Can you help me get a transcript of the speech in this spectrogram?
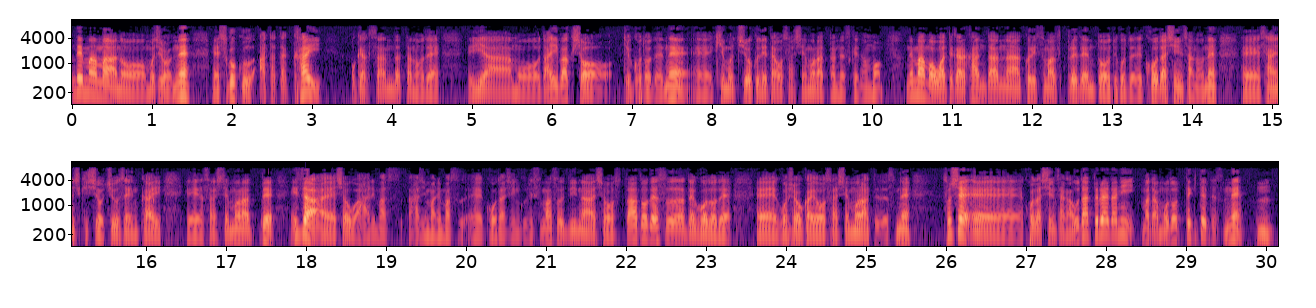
で、まあまあ、あの、もちろんね、えすごく温かいお客さんだったので、いやーもう大爆笑ということでね、えー、気持ちよくネタをさせてもらったんですけども、で、まあまあ終わってから簡単なクリスマスプレゼントということで、高田審査のね、えー、三式賞抽選会、えー、させてもらって、いざ、えー、ショーが始まります、始まります、えー、高田新クリスマスディナーショースタートです、ということで、えー、ご紹介をさせてもらってですね、そして、えー、小田慎さんが歌ってる間に、また戻ってきてですね、うん。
